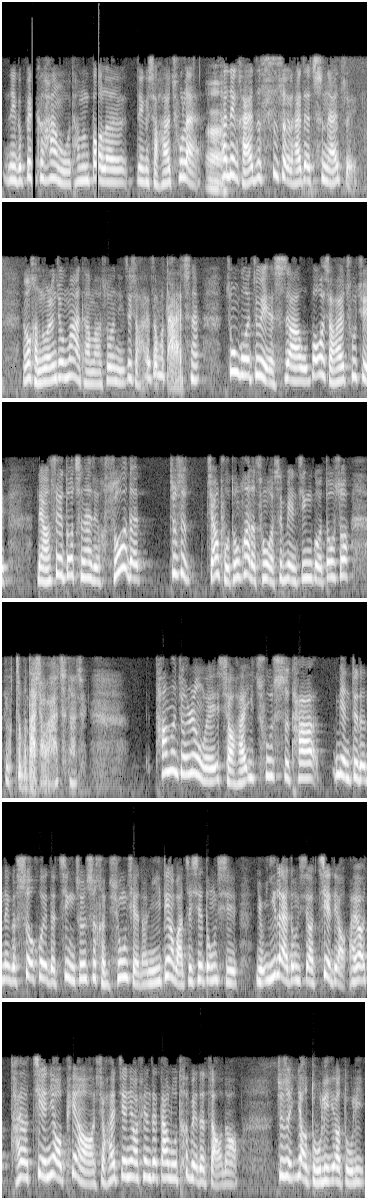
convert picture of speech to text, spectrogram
那个贝克汉姆他们抱了那个小孩出来，嗯他那个孩子四岁了还在吃奶嘴，然后很多人就骂他嘛，说你这小孩这么大还吃奶。中国就也是啊，我抱我小孩出去，两岁多吃奶嘴，所有的就是讲普通话的从我身边经过都说，哎呦这么大小孩还吃奶嘴。他们就认为小孩一出世，他面对的那个社会的竞争是很凶险的，你一定要把这些东西有依赖东西要戒掉，还要还要戒尿片哦，小孩戒尿片在大陆特别的早的，就是要独立要独立，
